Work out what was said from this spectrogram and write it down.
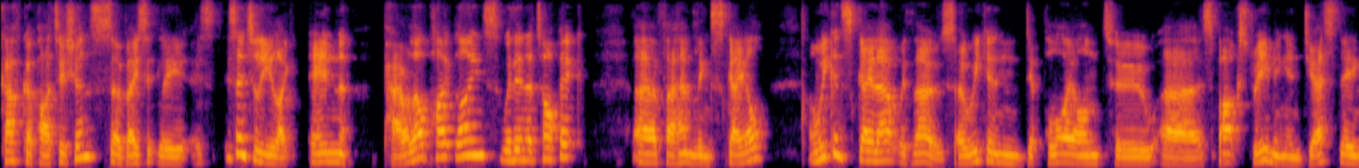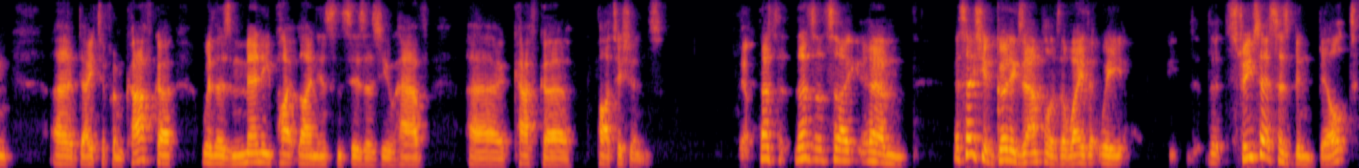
Kafka partitions. So basically, it's essentially like n parallel pipelines within a topic uh, for handling scale. And we can scale out with those. So we can deploy onto uh, Spark Streaming, ingesting uh, data from Kafka with as many pipeline instances as you have uh, Kafka partitions. Yep. That's that's, that's like um, that's actually a good example of the way that we that StreamSets has been built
